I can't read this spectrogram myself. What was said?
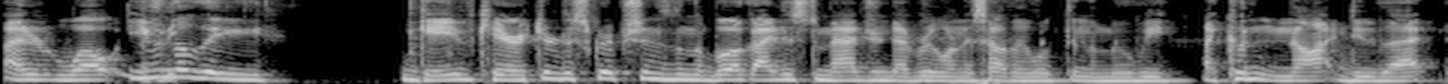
and well, even though they gave character descriptions in the book, I just imagined everyone as how they looked in the movie. I couldn't not do that.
